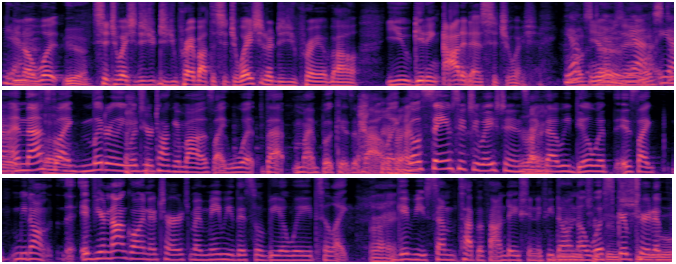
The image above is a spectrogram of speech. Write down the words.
Yeah. You know, what Yeah. situation did you did you pray about the situation or did you pray about you getting out of that situation? Yeah, You know what I'm deaf, yeah, yeah, and that's So- like literally what you're talking about is like what that my book is about. Like Right. those same situations like that we deal with is like we don't if you're not going to church, may- maybe this will be a way to like Right. give you some type of foundation if you don't know what scripture to you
